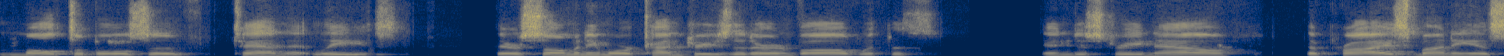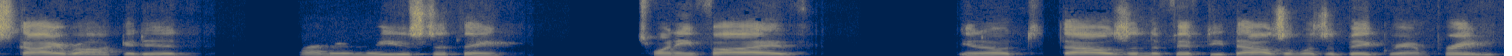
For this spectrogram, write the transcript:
multiples of 10 at least. There are so many more countries that are involved with this industry now. The prize money has skyrocketed. I mean, we used to think 25, you know, thousand to 50,000 was a big Grand Prix.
